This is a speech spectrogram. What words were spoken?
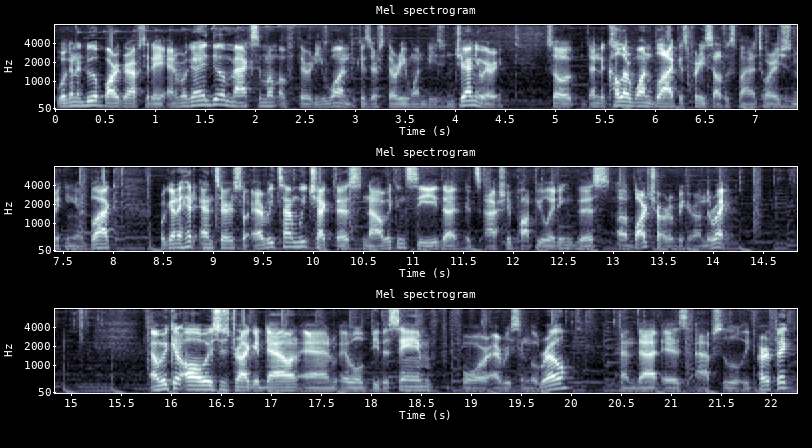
we're gonna do a bar graph today and we're gonna do a maximum of 31 because there's 31 days in January. So then the color one black is pretty self-explanatory, just making it black. We're gonna hit enter. So every time we check this, now we can see that it's actually populating this uh, bar chart over here on the right. And we can always just drag it down and it will be the same for every single row. And that is absolutely perfect.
